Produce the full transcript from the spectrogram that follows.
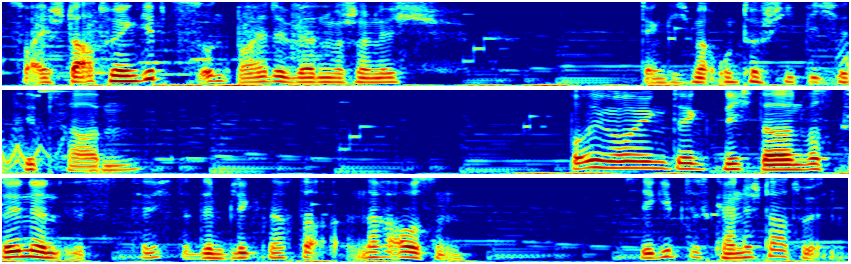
Zwei Statuen gibt's und beide werden wahrscheinlich, denke ich mal, unterschiedliche Tipps haben. Boing Boing denkt nicht daran, was drinnen ist, richtet den Blick nach, nach außen. Hier gibt es keine Statuen.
